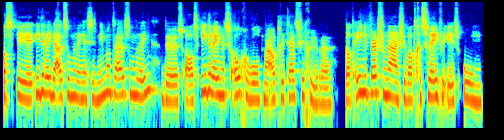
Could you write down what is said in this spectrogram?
als iedereen de uitzondering is, is niemand de uitzondering. Dus als iedereen met zijn ogen rolt naar autoriteitsfiguren, dat ene personage wat geschreven is om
